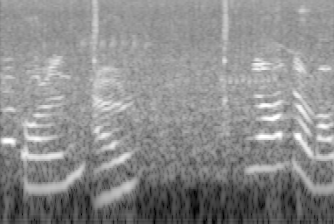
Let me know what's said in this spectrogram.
De wollen uit. Ja, dat was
